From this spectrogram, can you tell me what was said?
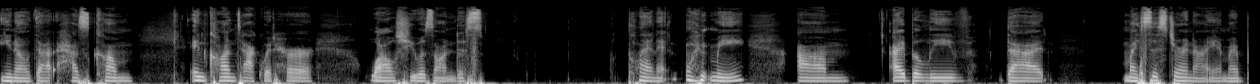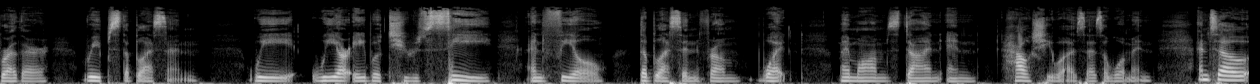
you know, that has come in contact with her while she was on this planet with me. Um, I believe that my sister and I and my brother reaps the blessing. We we are able to see and feel the blessing from what my mom's done and how she was as a woman. And so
